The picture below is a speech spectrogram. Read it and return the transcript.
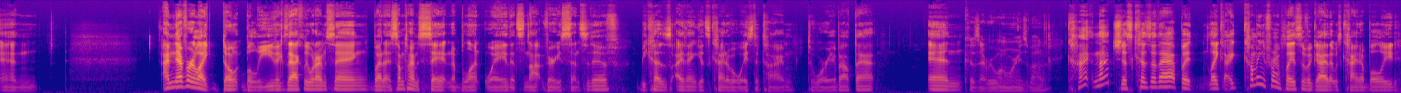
and i'm never like don't believe exactly what i'm saying but i sometimes say it in a blunt way that's not very sensitive because i think it's kind of a waste of time to worry about that and Because everyone worries about it. kind not just because of that, but like I coming from a place of a guy that was kind of bullied.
